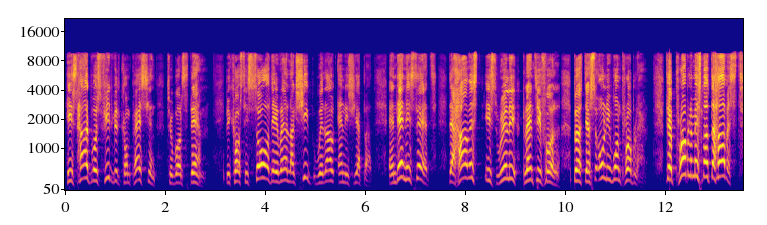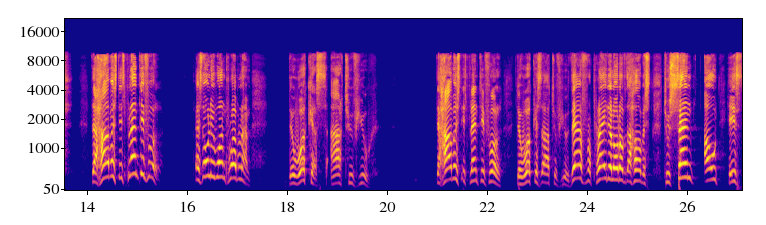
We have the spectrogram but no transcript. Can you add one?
His heart was filled with compassion towards them because he saw they were like sheep without any shepherd. And then he said, The harvest is really plentiful, but there's only one problem. The problem is not the harvest, the harvest is plentiful. There's only one problem the workers are too few. The harvest is plentiful, the workers are too few. Therefore, pray the Lord of the harvest to send out his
